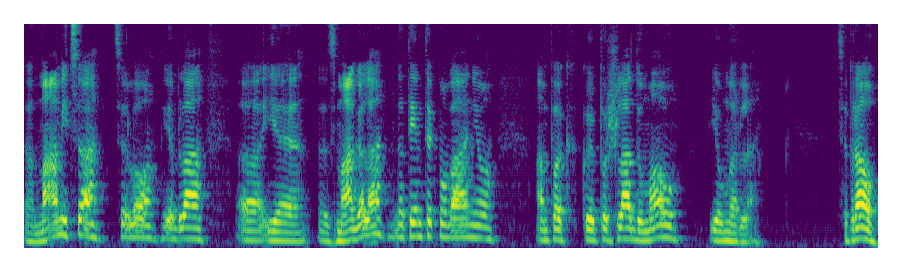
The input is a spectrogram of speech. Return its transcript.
uh, mamica, celo je bila, uh, je zmagala na tem tekmovanju, ampak ko je prišla domov, je umrla. Se pravi,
